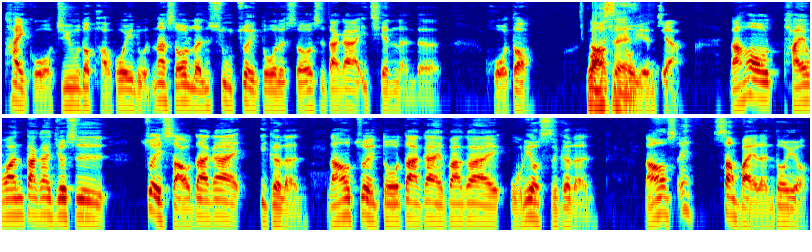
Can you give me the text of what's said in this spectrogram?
泰国，几乎都跑过一轮。那时候人数最多的时候是大概一千人的活动，哇塞做演讲。然后台湾大概就是最少大概一个人，然后最多大概大概五六十个人，然后诶上百人都有。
